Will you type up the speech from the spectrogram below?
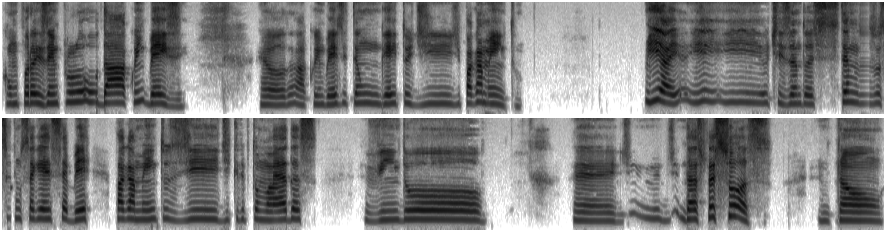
como por exemplo o da Coinbase. A Coinbase tem um gateway de, de pagamento. E, aí, e, e utilizando esses sistemas, você consegue receber pagamentos de, de criptomoedas vindo é, de, de, das pessoas. Então,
